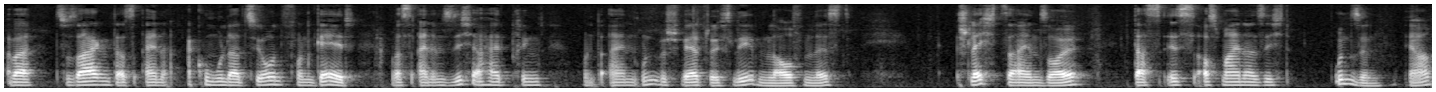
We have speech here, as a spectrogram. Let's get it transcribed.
Aber zu sagen, dass eine Akkumulation von Geld, was einem Sicherheit bringt und einen unbeschwert durchs Leben laufen lässt, schlecht sein soll, das ist aus meiner Sicht Unsinn, ja.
